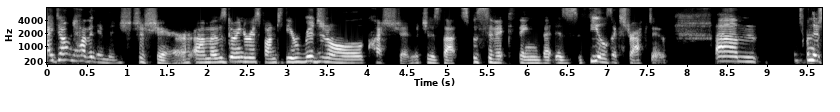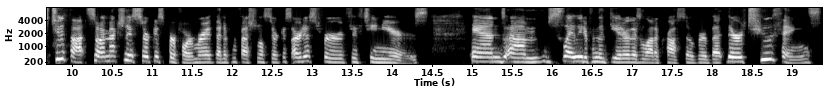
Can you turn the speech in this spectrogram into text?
I don't have an image to share. Um, I was going to respond to the original question, which is that specific thing that is feels extractive. Um, and there's two thoughts. So I'm actually a circus performer. I've been a professional circus artist for 15 years. And um, slightly different than theater, there's a lot of crossover, but there are two things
